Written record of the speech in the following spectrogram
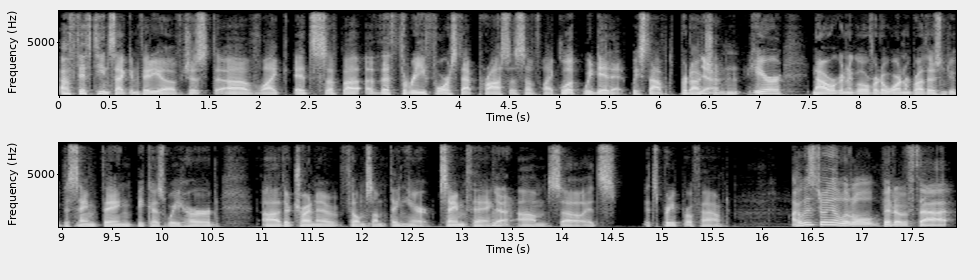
a 15 second video of just of like it's uh, the three four step process of like look we did it we stopped production here now we're going to go over to warner brothers and do the same thing because we heard uh, they're trying to film something here same thing Yeah. um so it's it's pretty profound I was doing a little bit of that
